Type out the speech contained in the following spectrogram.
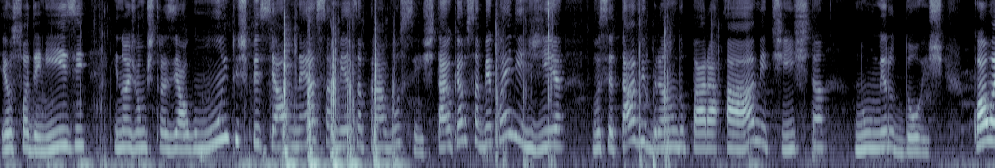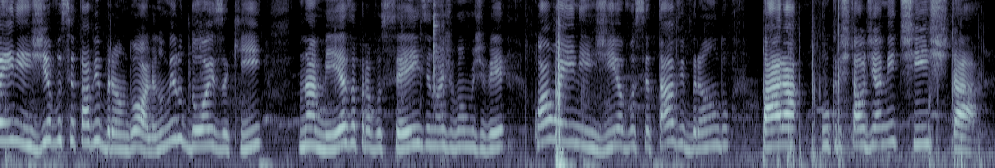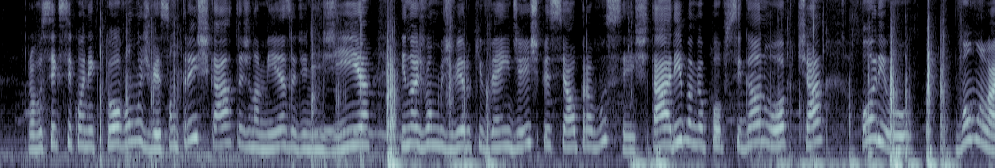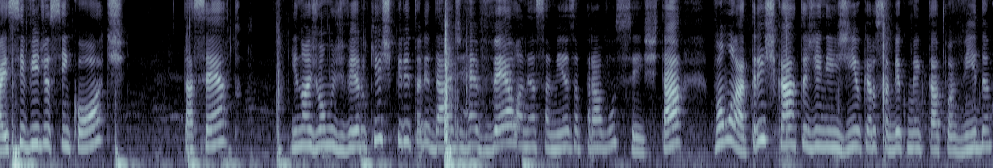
Eu sou a Denise e nós vamos trazer algo muito especial nessa mesa para vocês, tá? Eu quero saber qual energia você está vibrando para a ametista número 2. Qual a energia você está vibrando? Olha, número 2 aqui na mesa para vocês e nós vamos ver qual a energia você está vibrando para o cristal de ametista. Para você que se conectou, vamos ver. São três cartas na mesa de energia e nós vamos ver o que vem de especial para vocês, tá? Ariba, meu povo cigano, Optia, Oriô. Vamos lá, esse vídeo é sem corte, tá certo? E nós vamos ver o que a espiritualidade revela nessa mesa para vocês, tá? Vamos lá, três cartas de energia, eu quero saber como é que tá a tua vida.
